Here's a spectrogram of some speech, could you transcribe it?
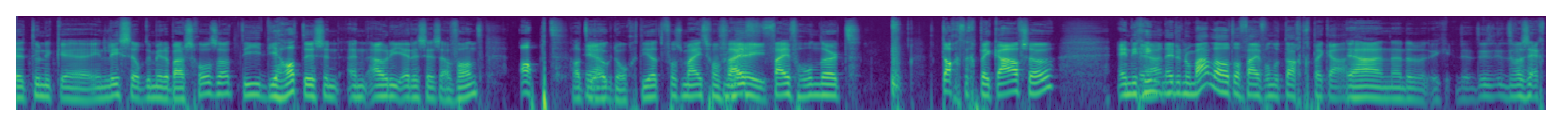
eh, toen ik eh, in Lisse op de middelbare school zat, die, die had dus een, een Audi RS6 Avant. Apt had hij Ja. ook nog. Die had volgens mij iets van vijf, Nee. 580 pk of zo. En die ging, Ja, nee, de normale had al 580 pk. Ja, nou, dat, ik, het was echt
